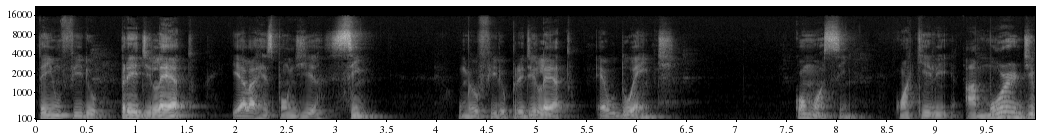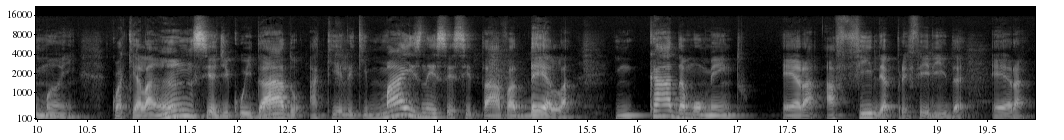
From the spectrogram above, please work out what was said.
Tem um filho predileto? E ela respondia: Sim, o meu filho predileto é o doente. Como assim? Com aquele amor de mãe, com aquela ânsia de cuidado, aquele que mais necessitava dela em cada momento era a filha preferida, era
